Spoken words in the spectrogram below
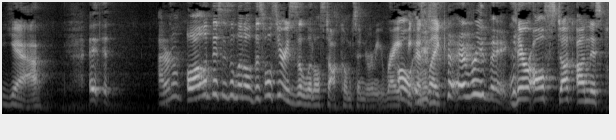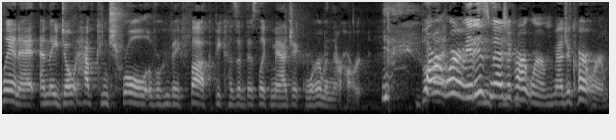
Yeah. It- I don't know. all of this is a little. This whole series is a little Stockholm syndrome, right? Oh, because like everything. they're all stuck on this planet and they don't have control over who they fuck because of this like magic worm in their heart. But- heartworm. It is magic heartworm. magic heartworm.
